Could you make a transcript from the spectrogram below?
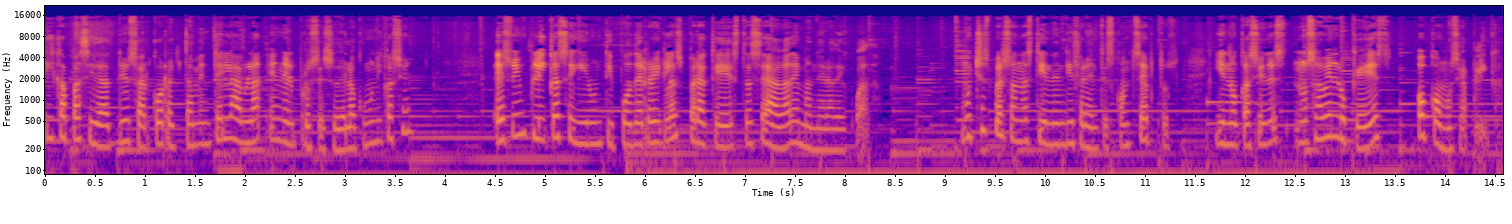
y capacidad de usar correctamente el habla en el proceso de la comunicación. Eso implica seguir un tipo de reglas para que ésta se haga de manera adecuada. Muchas personas tienen diferentes conceptos y en ocasiones no saben lo que es o cómo se aplica.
